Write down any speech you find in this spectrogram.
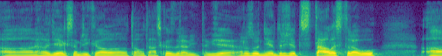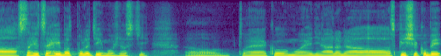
A nehledě, jak jsem říkal, ta otázka zdraví. Takže rozhodně držet stále stravu a snažit se hejbat podle těch možností. To je jako moje jediná rada a spíš jakoby,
